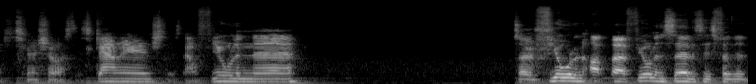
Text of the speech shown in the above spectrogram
it's just going to show us this garage. There's now fuel in there. So fuel and up, uh, fuel and services for the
